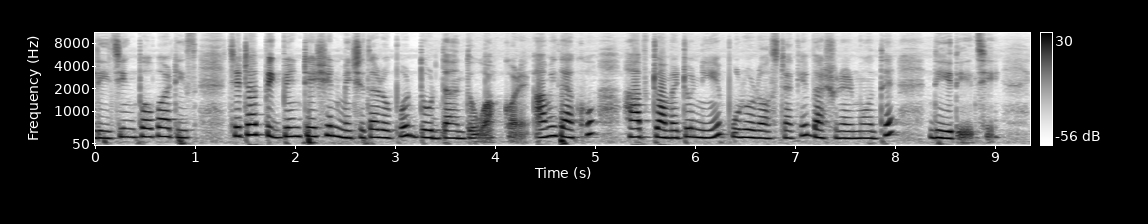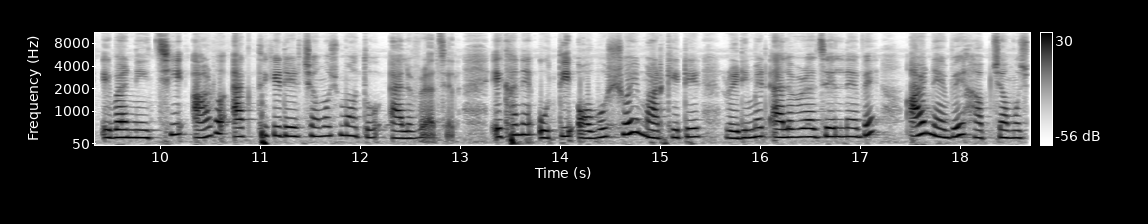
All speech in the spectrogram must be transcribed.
ব্লিচিং প্রপার্টিস যেটা পিগমেন্টেশন মেছেতার ওপর দুর্দান্ত ওয়াক করে। আমি দেখো হাফ টমেটো নিয়ে পুরো রসটাকে বেসনের মধ্যে দিয়ে দিয়েছি। এবার নিচ্ছি আরও এক থেকে দেড় চামচ মতো অ্যালোভেরা জেল। এখানে অতি অবশ্যই মার্কেটের রেডিমেড অ্যালোভেরা জেল নেবে আর নেবে হাফ চামচ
